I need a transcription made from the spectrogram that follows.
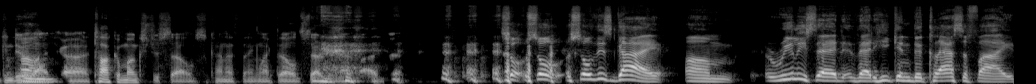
can do Um, like uh, talk amongst yourselves kind of thing, like the old Saturday Night Live. So so so this guy um really said that he can declassify,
